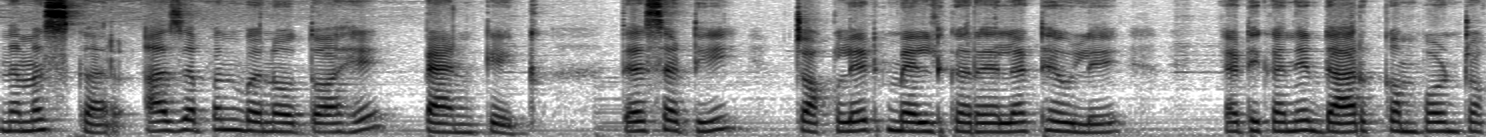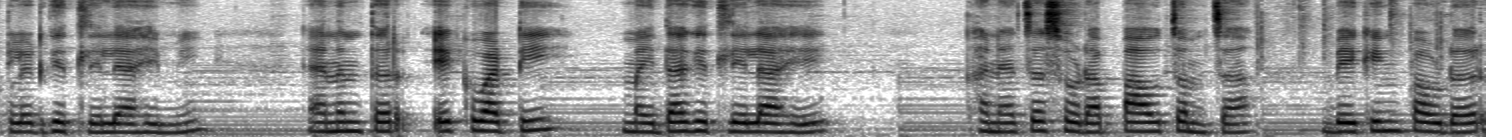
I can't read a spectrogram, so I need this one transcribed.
नमस्कार आज आपण बनवतो आहे पॅनकेक. त्यासाठी चॉकलेट मेल्ट करायला ठेवले. या ठिकाणी डार्क कंपाऊंड चॉकलेट घेतलेले आहे मी. त्यानंतर एक वाटी मैदा घेतलेला आहे. खाण्याचा सोडा पाव चमचा बेकिंग पावडर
